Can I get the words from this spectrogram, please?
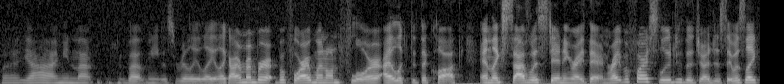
But yeah, I mean that that meet was really late. Like I remember before I went on floor, I looked at the clock and like Sav was standing right there. And right before I saluted the judges, it was like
